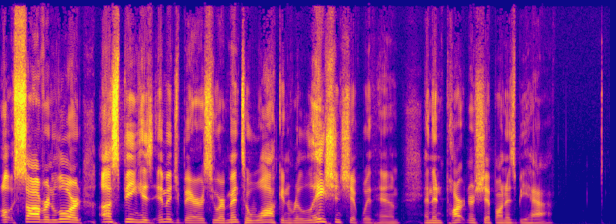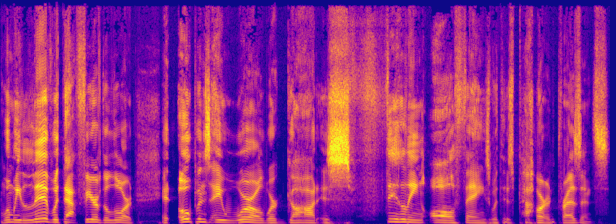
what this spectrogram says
oh, sovereign Lord, us being His image bearers who are meant to walk in relationship with Him and then partnership on His behalf when we live with that fear of the Lord, it opens a world where God is filling all things with his power and presence.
